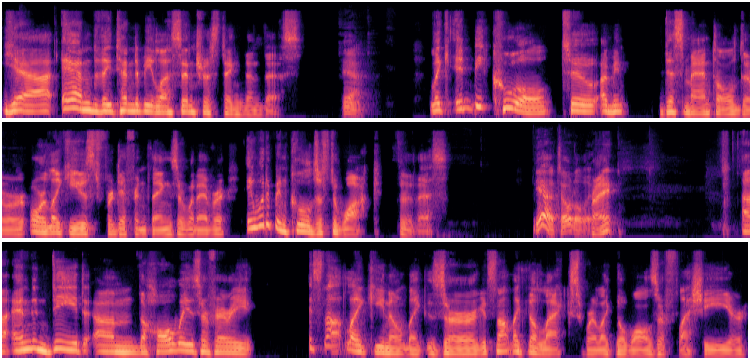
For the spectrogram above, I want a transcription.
yeah, and they tend to be less interesting than this. Yeah. Like it'd be cool to, I mean, dismantled or or like used for different things or whatever. It would have been cool just to walk through this, Yeah, totally. right? Uh, and indeed, um, the hallways are very. It's not like you know, like Zerg. It's not like the Lexx, where like the walls are fleshy or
